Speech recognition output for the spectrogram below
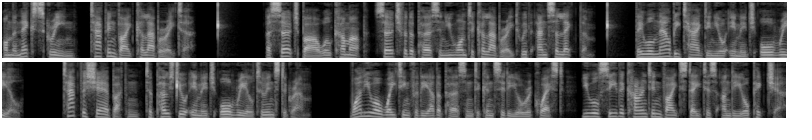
On the next screen, tap Invite Collaborator. A search bar will come up, search for the person you want to collaborate with and select them. They will now be tagged in your image or reel. Tap the Share button to post your image or reel to Instagram. While you are waiting for the other person to consider your request, you will see the current invite status under your picture.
